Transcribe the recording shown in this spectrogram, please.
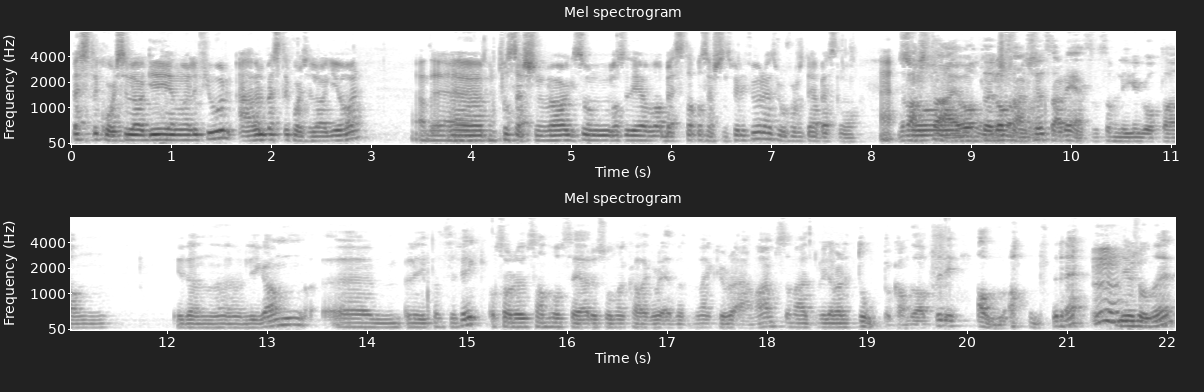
Beste Corsi-laget i NHL i fjor er vel beste Corsi-laget i år. Ja, det, Eh, Possession-lag som Altså, de var best av possession-spill i fjor. Jeg tror fortsatt de er best nå. Det verste er jo at Los Angeles er det eneste som ligger godt an i den eh, ligaen, eh, eller i Pacific. Og så har du San Jose, Arizona, Calgary, Edmonton, Vancouver, Anaheim, som er, ville vært dumpekandidater i alle andre Mm. divisjoner.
